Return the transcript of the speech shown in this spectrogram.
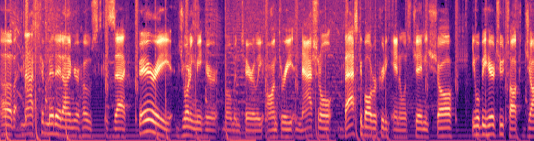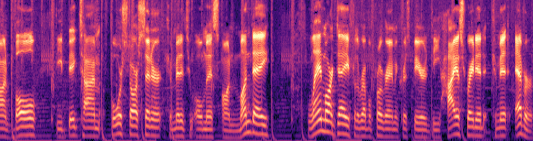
of Not Committed. I'm your host, Zach Berry. Joining me here momentarily On3 national basketball recruiting analyst Jamie Shaw. He will be here to talk John Bol, the big time four star center committed to Ole Miss on Monday. Landmark day for the Rebel program and Chris Beard, the highest rated commit ever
